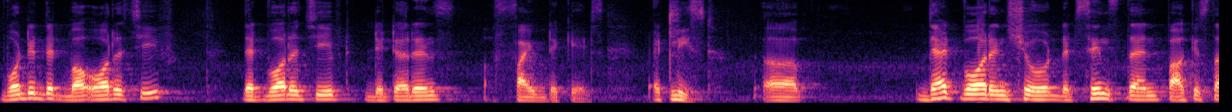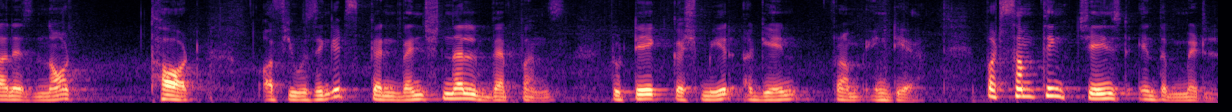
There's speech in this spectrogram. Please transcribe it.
What did that war achieve? That war achieved deterrence of five decades, at least. Uh, that war ensured that since then Pakistan has not thought of using its conventional weapons to take Kashmir again from India. But something changed in the middle.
